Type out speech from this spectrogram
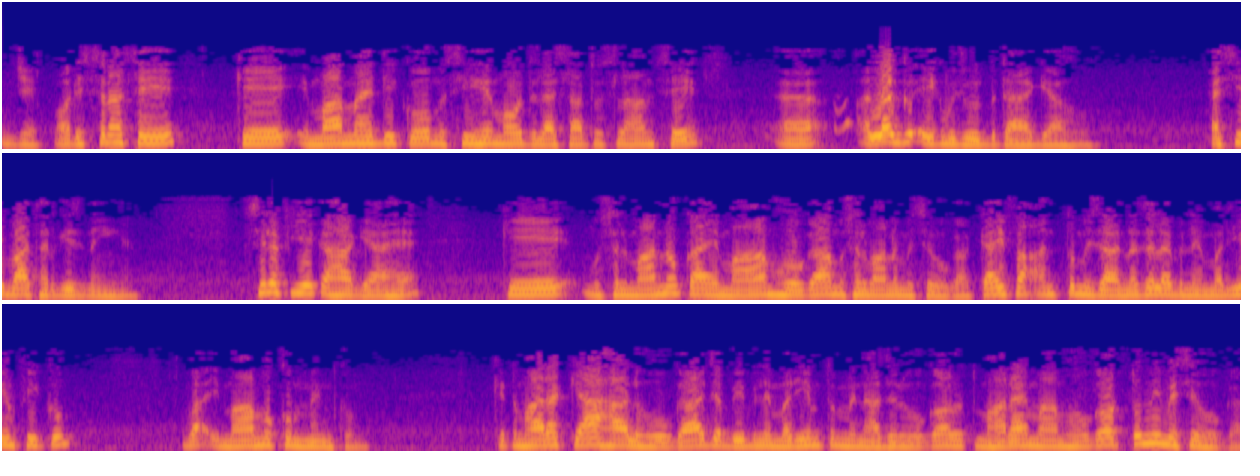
جی۔ اور اس طرح سے کہ امام مہدی کو مسیح محدود علیہ اسلام سے الگ ایک وجود بتایا گیا ہو۔ ایسی بات ہرگز نہیں ہے۔ صرف یہ کہا گیا ہے کہ مسلمانوں کا امام ہوگا مسلمانوں میں سے ہوگا۔ کیفا انتم ازا نزل ابن مریم فیکم و امام کم من کم کہ تمہارا کیا حال ہوگا جب ابن مریم تم میں نازل ہوگا اور تمہارا امام ہوگا اور تم ہی میں سے ہوگا؟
